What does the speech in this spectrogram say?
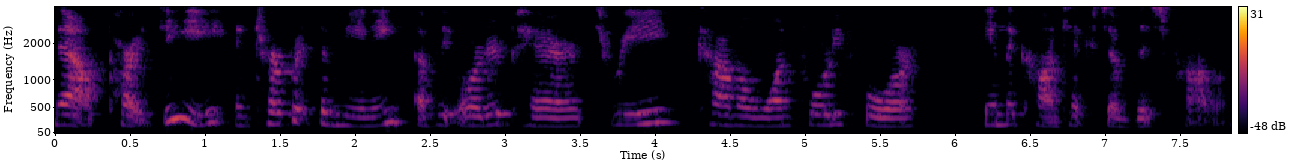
Now, part D, interpret the meaning of the ordered pair 3, comma 144 in the context of this problem.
